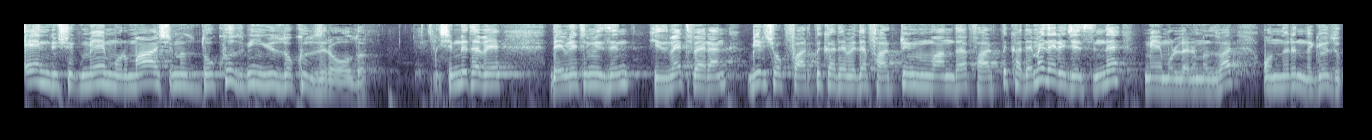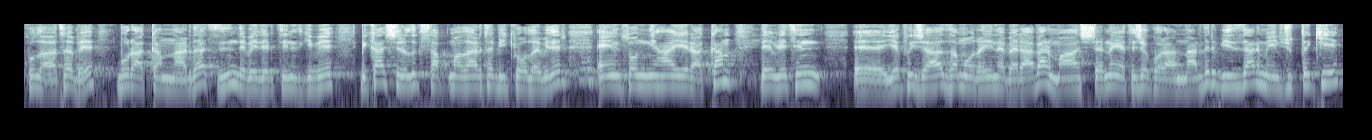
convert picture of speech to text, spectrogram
en düşük memur maaşımız 9109 lira oldu. Şimdi tabi devletimizin hizmet veren birçok farklı kademede, farklı ünvanda, farklı kademe derecesinde memurlarımız var. Onların da gözü kulağı tabi bu rakamlarda sizin de belirttiğiniz gibi birkaç liralık sapmalar tabii ki olabilir. En son nihai rakam devletin e, yapacağı zam oranıyla beraber maaşlarına yatacak oranlardır. Bizler mevcuttaki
